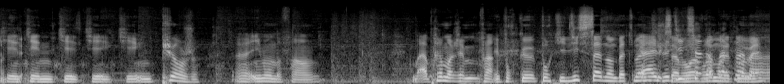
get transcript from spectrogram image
Qui, est, qui, est une, qui, est, qui, est, qui est une purge euh, immonde. Enfin. Bah, après, moi j'aime. Enfin, Et pour que pour qu'ils disent ça dans Batman, ah, je ça dis ça dans vraiment être Batman. mauvais.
